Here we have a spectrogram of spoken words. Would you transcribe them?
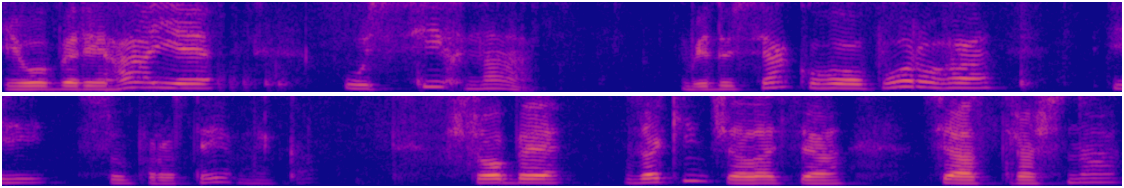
і оберігає усіх нас від усякого ворога і супротивника, щоб закінчилася ця страшна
